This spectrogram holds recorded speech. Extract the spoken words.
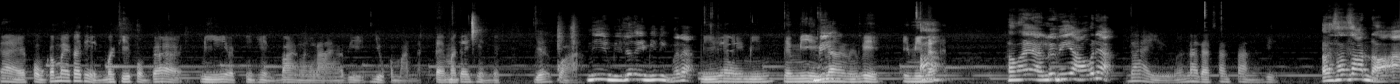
ใช่ ผมก็ไม่ค่อยเห็น บางทีผมก็มีแบบเห็นเห็นบ้างลางๆครับพี่ อยู่กับมันอะแต่มันได้เห็นแบบเยอะกว่า นี่มีเรื่องไอ้มินอีกไหมเนี่ย มีเรื่องไอ้มิ้นท์ยังมีอีกมิ้นท์เรื่องหนึงพี่ไอ้มิ้นท์นะอะทำไมอะเรื่องนี้เอาปะเนี่ย ได้อยู่น่าจะสั้นๆนะพี่ เออสั้นๆเหรออ่า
